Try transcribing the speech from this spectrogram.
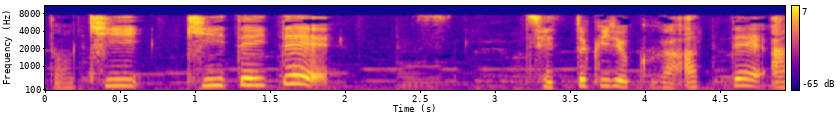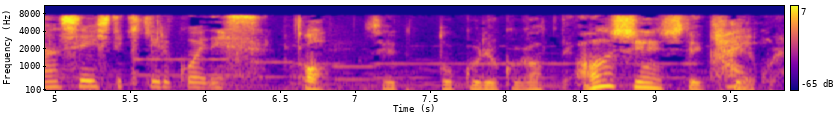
と聞、聞いていて、説得力があって安心して聞ける声です。あ、説得力があって安心して聞ける声。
